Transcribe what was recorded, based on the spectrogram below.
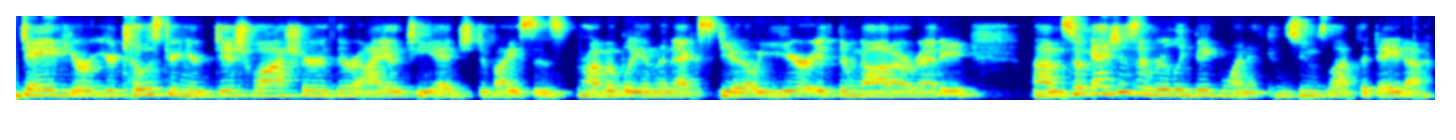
Dave, your, your toaster and your dishwasher, they're IoT edge devices probably in the next you know year if they're not already. Um, so edge is a really big one. It consumes lots of data.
